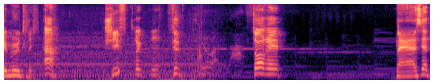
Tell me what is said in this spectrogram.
Gemütlich. Ah. Shift drücken. Sorry. Naja, sie hat,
